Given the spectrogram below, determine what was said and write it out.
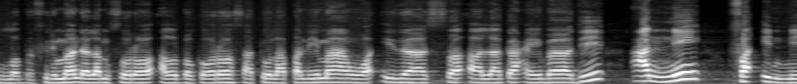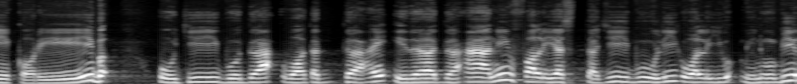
Allah berfirman dalam surah Al-Baqarah 185 wa idza sa'alaka ibadi anni fa inni qarib ujibu da'watad da'i idza da'ani falyastajibu li wal yu'minu bi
